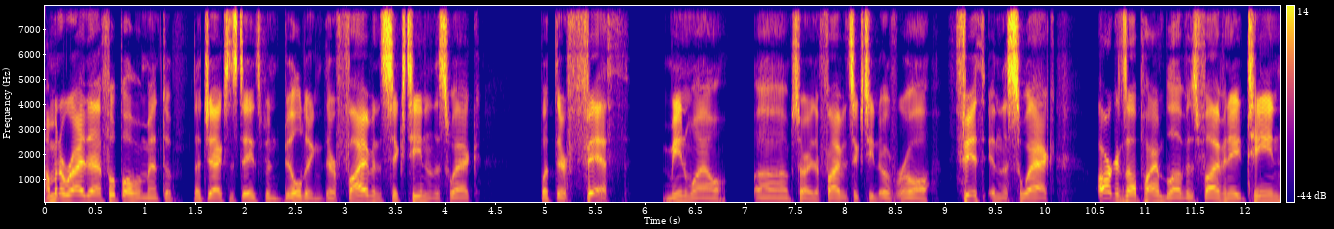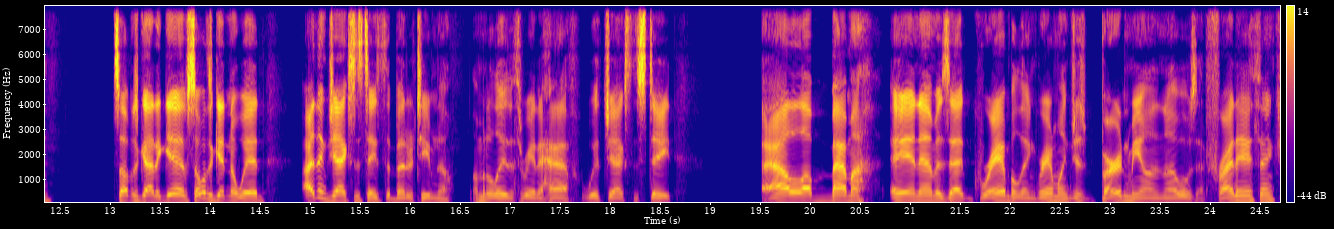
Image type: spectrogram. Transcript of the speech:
I'm going to ride that football momentum that Jackson State's been building. They're five and 16 in the SWAC, but they're fifth. Meanwhile, uh, sorry, they're five and 16 overall, fifth in the SWAC. Arkansas Pine Bluff is five and 18. Something's got to give. Someone's getting a win. I think Jackson State's the better team, though. I'm going to lay the three and a half with Jackson State. Alabama A&M is at Grambling. Grambling just burned me on uh, what was that Friday? I think.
